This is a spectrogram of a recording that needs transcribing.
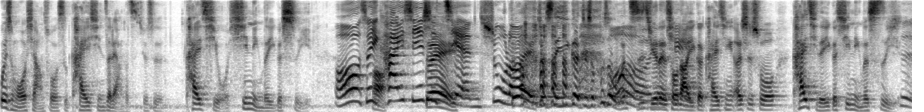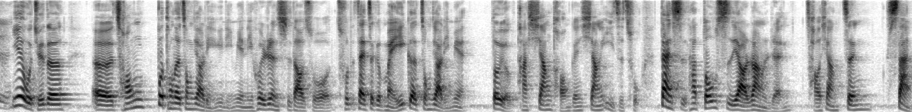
为什么我想说是开心这两个字，就是开启我心灵的一个视野。哦，所以开心是减数了。对，就是一个，就是不是我们直觉的说到一个开心，而是说开启了一个心灵的视野。是，因为我觉得。呃，从不同的宗教领域里面，你会认识到说，除了在这个每一个宗教里面都有它相同跟相异之处，但是它都是要让人朝向真善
